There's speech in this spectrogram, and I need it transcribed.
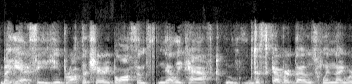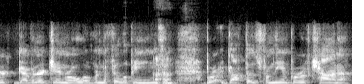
But yes, he, he brought the cherry blossoms. Nellie Taft discovered those when they were governor general over in the Philippines and br- got those from the Emperor of China.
